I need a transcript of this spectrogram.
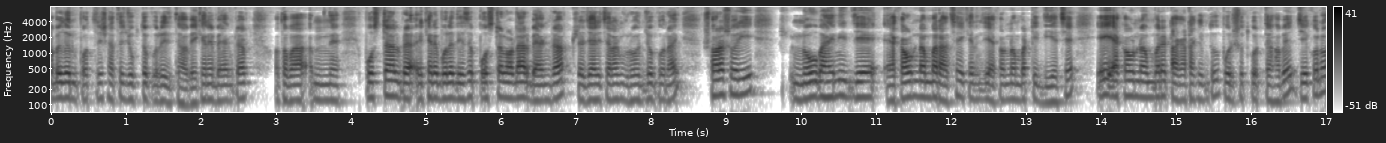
আবেদনপত্রের সাথে যুক্ত করে দিতে হবে। এখানে ব্যাংক ড্রাফট অথবা পোস্টাল এখানে বলে দিয়েছে postal order bank draft treasury challan গ্রহণযোগ্য নয়। সরাসরি নৌবাহিনীর যে অ্যাকাউন্ট নাম্বার আছে, এখানে যে অ্যাকাউন্ট নাম্বারটি দিয়েছে, এই অ্যাকাউন্ট নাম্বারে টাকাটা কিন্তু পরিশোধ করতে হবে। যে কোনো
